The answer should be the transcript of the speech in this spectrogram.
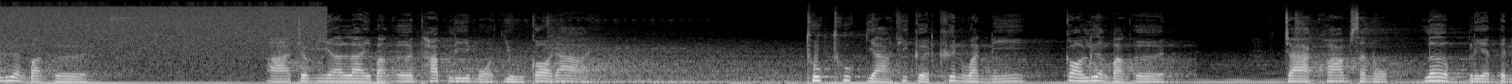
เรื่องบังเอิญ อาจจะมีอะไรบังเอิญทับรีโมทอยู่ก็ได้ ทุกๆอย่างที่เกิดขึ้นวันนี้ก็เรื่องบังเอิญ จากความสนุกเริ่มเปลี่ยนเป็น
